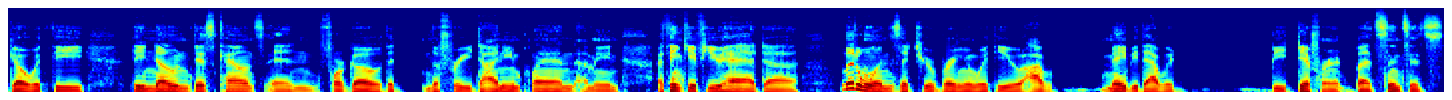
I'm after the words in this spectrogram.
go with the the known discounts and forego the the free dining plan. I mean, I think if you had uh, little ones that you're bringing with you, I maybe that would be different. But since it's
